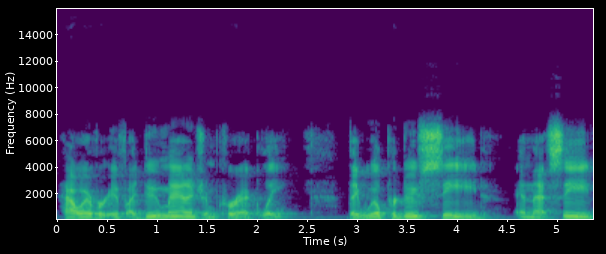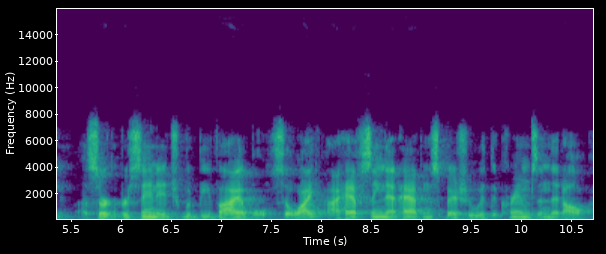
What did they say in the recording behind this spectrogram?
However, if I do manage them correctly, they will produce seed, and that seed, a certain percentage, would be viable. So I, I have seen that happen, especially with the crimson, that I'll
